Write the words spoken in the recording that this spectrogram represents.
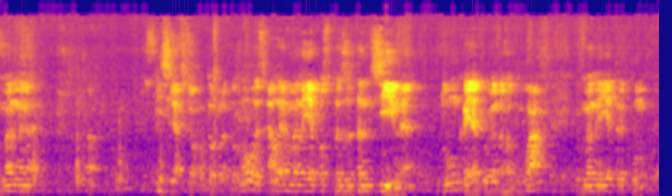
в мене після всього добре домовились, але в мене є постпрезентаційна думка, яку я наготував. В мене є три пункти.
